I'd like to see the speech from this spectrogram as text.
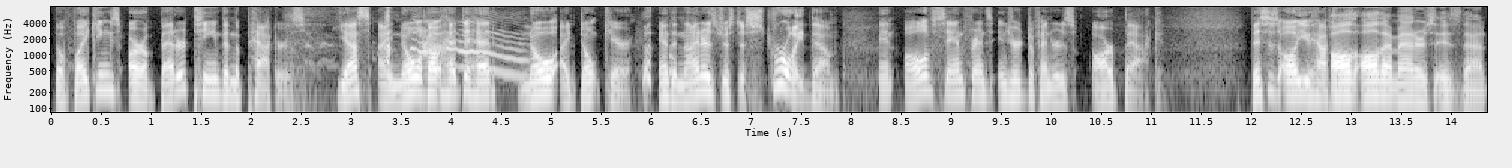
the Vikings are a better team than the Packers." Yes, I know about head to head. No, I don't care. And the Niners just destroyed them. And all of San Fran's injured defenders are back. This is all you have to All all that matters is that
